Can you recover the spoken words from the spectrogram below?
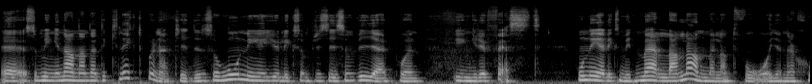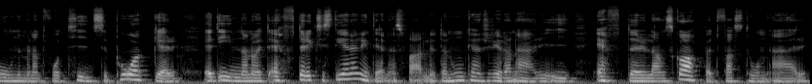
eh, som ingen annan hade knäckt på den här tiden. Så hon är ju liksom precis som vi är på en yngre fest. Hon är liksom i ett mellanland mellan två generationer, mellan två tidsepoker. Ett innan och ett efter existerar inte i hennes fall, utan hon kanske redan är i efterlandskapet fast hon är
